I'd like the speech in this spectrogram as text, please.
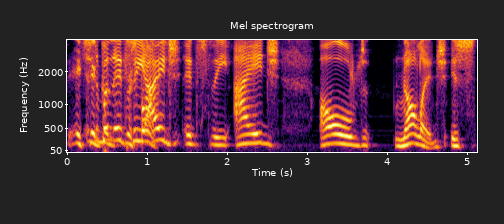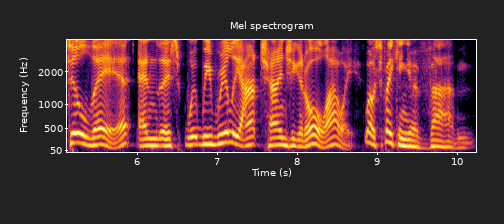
It's a but it's response. the age. It's the age old knowledge is still there, and we, we really aren't changing at all, are we? Well, speaking of um,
